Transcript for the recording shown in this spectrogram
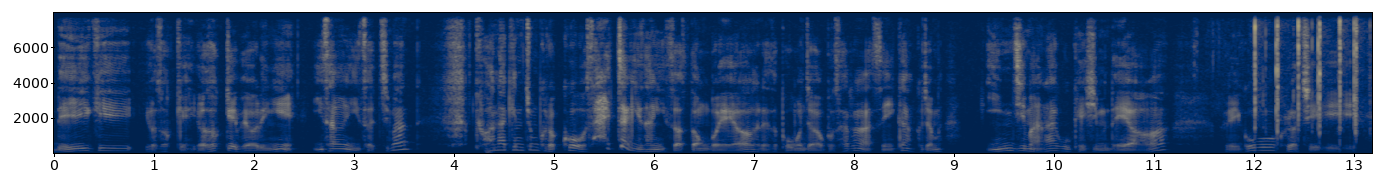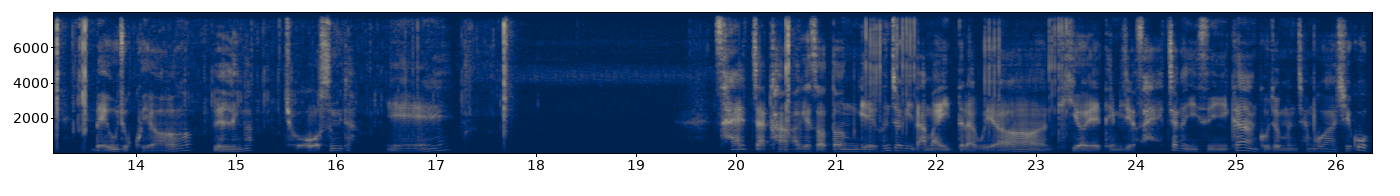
4개, 6개, 6개 베어링이 이상은 있었지만 교환하기는 좀 그렇고 살짝 이상이 있었던 거예요. 그래서 보건 작업 후 살아났으니까 그 점은 인지만 하고 계시면 돼요. 그리고 클러치 매우 좋고요. 릴링감 좋습니다. 예. 살짝 강하게 썼던 게 흔적이 남아 있더라고요. 기어의 데미지가 살짝은 있으니까 그 점은 참고하시고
